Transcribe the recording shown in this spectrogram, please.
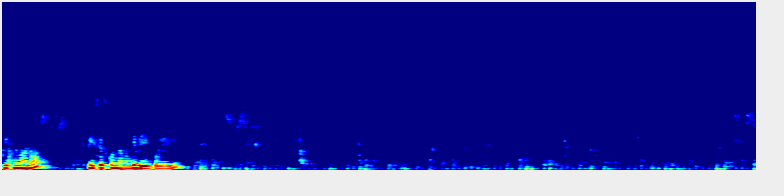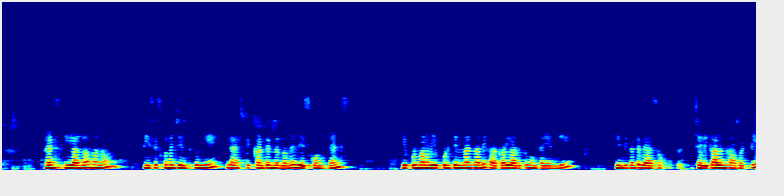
వీటిని మనం తీసేసుకుందామండి వేగిపోయాయి. ఫ్రెండ్స్ ఇలాగా మనం తీసేసుకున్న జంతికల్ని ప్లాస్టిక్ కంటైనర్లోనే వేసుకోండి ఫ్రెండ్స్ ఇప్పుడు మనం ఎప్పుడు తిన్నా కానీ కరకరలాడుతూ ఉంటాయండి. ఎందుకంటే వేసం చలికాలం కాబట్టి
